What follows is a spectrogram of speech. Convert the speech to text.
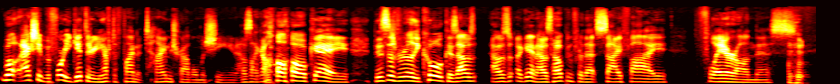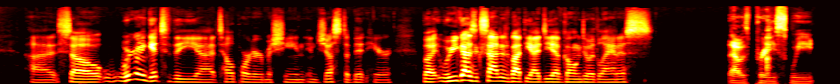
well, actually, before you get there, you have to find a time travel machine. I was like, "Oh, okay, this is really cool." Because I was, I was again, I was hoping for that sci-fi flair on this. uh, so we're going to get to the uh, teleporter machine in just a bit here. But were you guys excited about the idea of going to Atlantis? That was pretty sweet.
